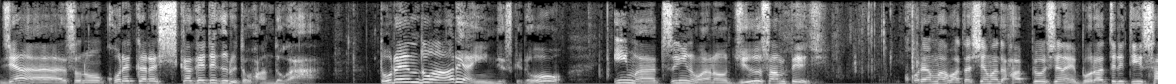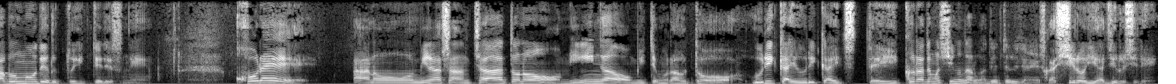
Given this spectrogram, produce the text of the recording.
じゃあ、その、これから仕掛けてくるとファンドが、トレンドがありゃいいんですけど、今、次のあの、13ページ。これはまあ私はまだ発表してないボラティリティサブモデルといってですね、これ、あの皆さんチャートの右側を見てもらうと、売り買い売り買いつって、いくらでもシグナルが出てるじゃないですか、白い矢印で。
